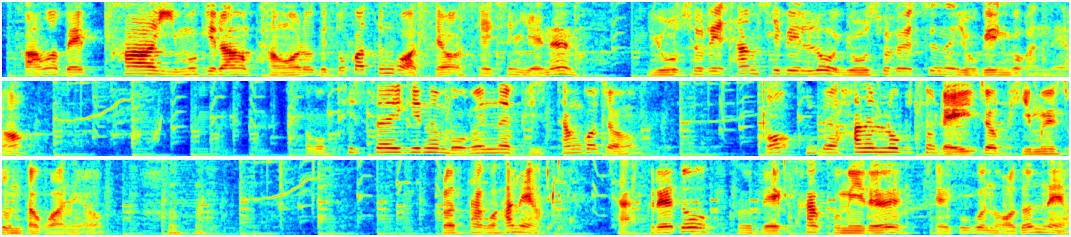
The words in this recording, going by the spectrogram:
그러니까 아마 메카 이무기랑 방어력이 똑같은 것 같아요. 대신 얘는 요술이 31로 요술을 쓰는 요괴인 것 같네요. 자, 뭐 필살기는 뭐 맨날 비슷한 거죠. 어? 근데 하늘로부터 레이저 빔을 쏜다고 하네요. 그렇다고 하네요. 자, 그래도 그 메카 구미를 결국은 얻었네요.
